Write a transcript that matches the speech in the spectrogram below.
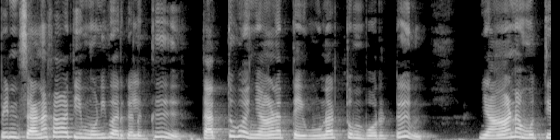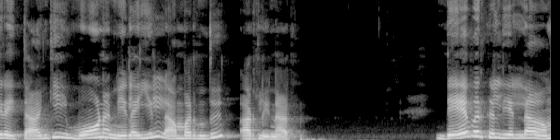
பின் சனகாதி முனிவர்களுக்கு தத்துவ ஞானத்தை உணர்த்தும் பொருட்டு ஞான முத்திரை தாங்கி மோன நிலையில் அமர்ந்து அருளினார். தேவர்கள் எல்லாம்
